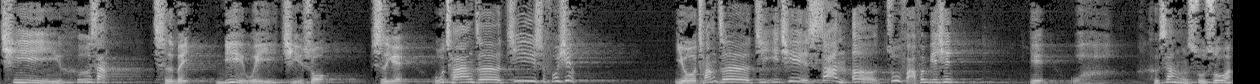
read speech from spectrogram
其和尚慈悲略为解说，是曰：无常者即是佛性，有常者即一切善恶诸法分别心。曰。哇，和尚所说啊，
